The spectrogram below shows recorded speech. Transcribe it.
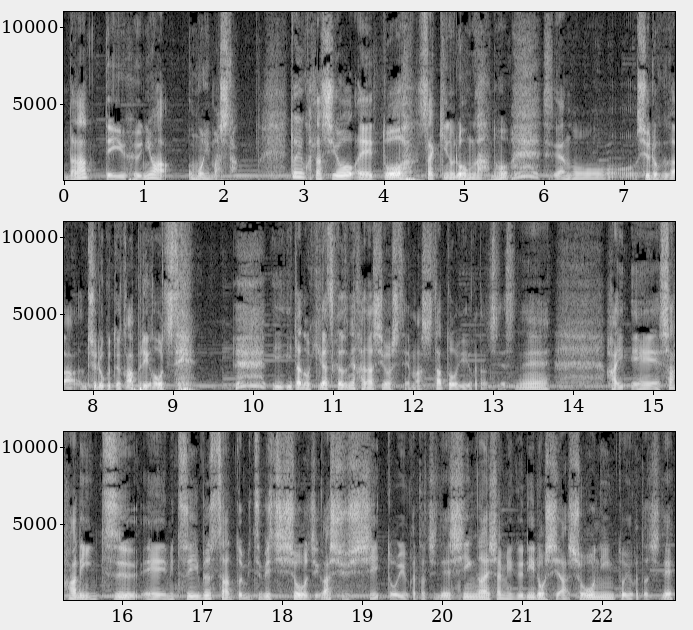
だなっていうふうには思いました。という話を、えっ、ー、と、さっきのロンガーの、あの、収録が、収録というかアプリが落ちて いたのを気がつかずに話をしてましたという形ですね。はい、えー、サハリン2、えー、三井物産と三菱商事が出資という形で、新会社巡りロシア承認という形で、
